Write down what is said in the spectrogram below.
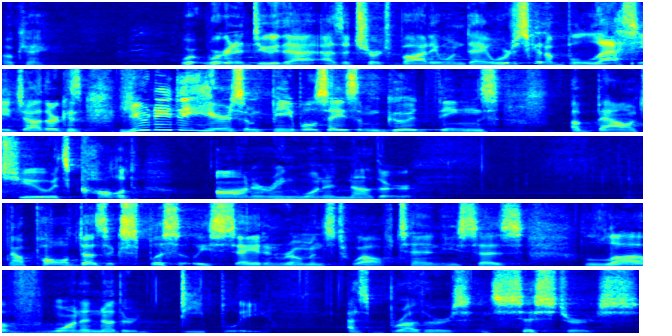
Okay. We're, we're going to do that as a church body one day. We're just going to bless each other because you need to hear some people say some good things about you. It's called honoring one another. Now, Paul does explicitly say it in Romans 12 10. He says, Love one another deeply as brothers and sisters.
